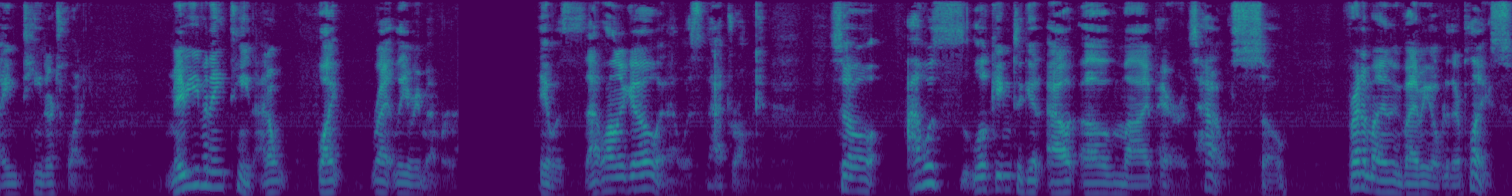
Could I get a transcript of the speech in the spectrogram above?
19 or 20. Maybe even 18. I don't quite rightly remember. It was that long ago and I was that drunk. So I was looking to get out of my parents' house. So a friend of mine invited me over to their place.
